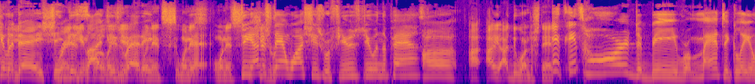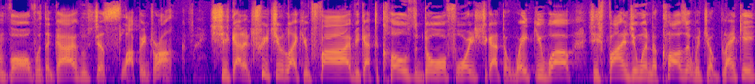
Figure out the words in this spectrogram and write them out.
particular day, she decides willing, she's yeah, ready. when it's- when it's- when it's- Do you understand why she's refused you in the past? uh, I, I, I do understand. it, it's hard to be romantically involved with a guy who's just sloppy drunk. She's got to treat you like you're five. You got to close the door for you. She got to wake you up. She finds you in the closet with your blankie.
